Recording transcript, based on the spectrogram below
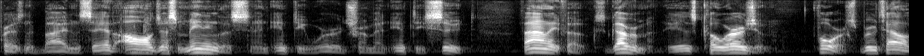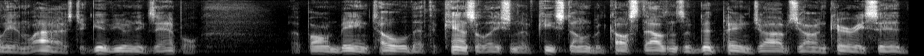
President Biden said, all just meaningless and empty words from an empty suit. Finally, folks, government is coercion, force, brutality, and lies. To give you an example, upon being told that the cancellation of Keystone would cost thousands of good paying jobs, John Kerry said,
